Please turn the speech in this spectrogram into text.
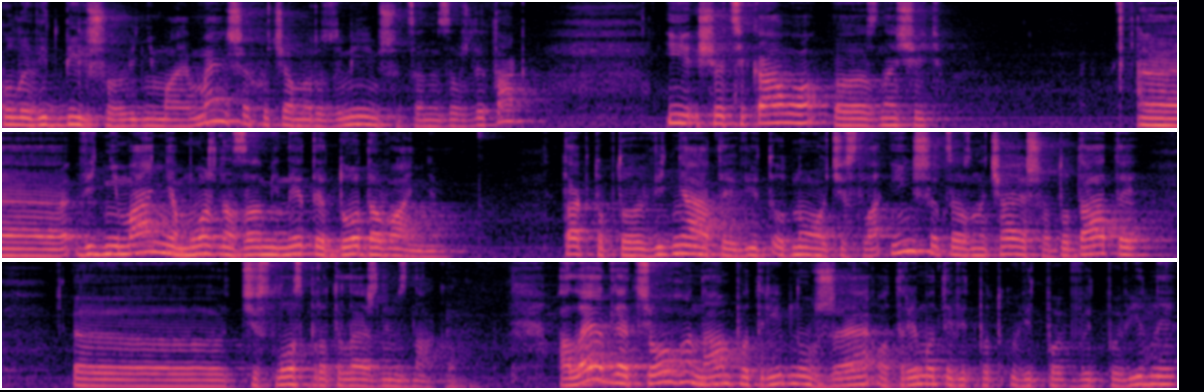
коли від більшого віднімаємо менше, хоча ми розуміємо, що це не завжди так. І що цікаво, значить, віднімання можна замінити додаванням. Так, тобто відняти від одного числа інше, це означає, що додати е, число з протилежним знаком. Але для цього нам потрібно вже отримати відпо- відпо- відповідне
